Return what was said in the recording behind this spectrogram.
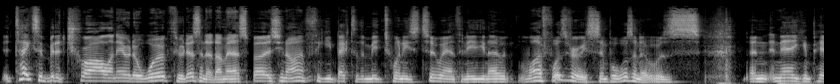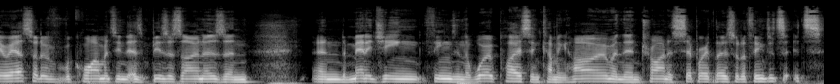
It takes a bit of trial and error to work through, doesn't it? I mean, I suppose you know, I'm thinking back to the mid twenties too, Anthony. You know, life was very simple, wasn't it? It was, and, and now you compare our sort of requirements in, as business owners and and managing things in the workplace and coming home and then trying to separate those sort of things. It's it's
